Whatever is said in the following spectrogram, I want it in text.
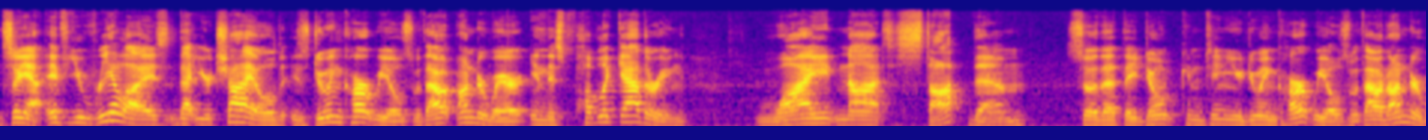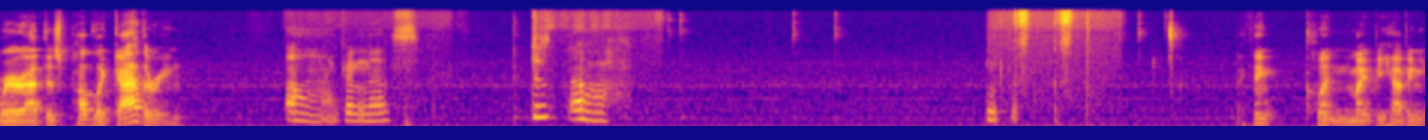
So yeah, if you realize that your child is doing cartwheels without underwear in this public gathering, why not stop them so that they don't continue doing cartwheels without underwear at this public gathering? Oh my goodness. Just oh. I think Clinton might be having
